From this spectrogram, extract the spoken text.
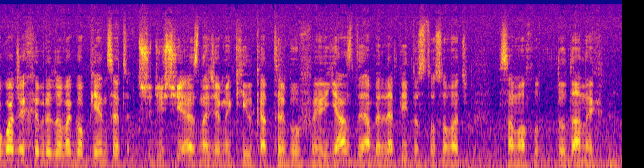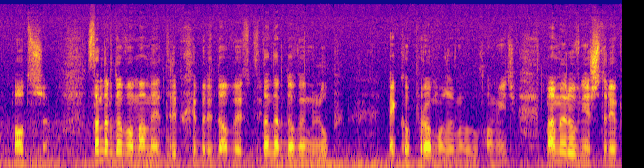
Pokładzie hybrydowego 530e znajdziemy kilka trybów jazdy, aby lepiej dostosować samochód do danych potrzeb. Standardowo mamy tryb hybrydowy, w standardowym lub Eco Pro możemy uruchomić. Mamy również tryb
